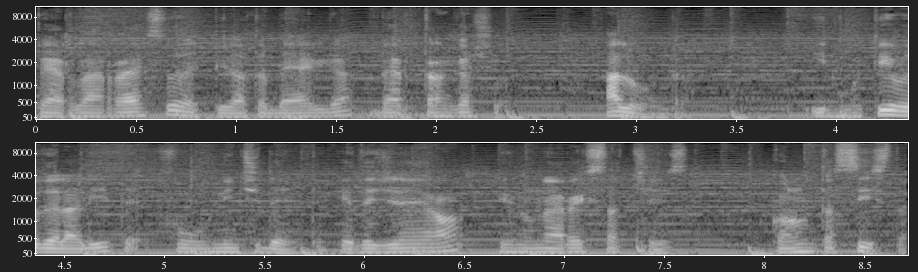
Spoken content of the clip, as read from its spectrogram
per l'arresto del pilota belga Bertrand Gachot a Londra. Il motivo della lite fu un incidente che degenerò in una rissa accesa con un tassista.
